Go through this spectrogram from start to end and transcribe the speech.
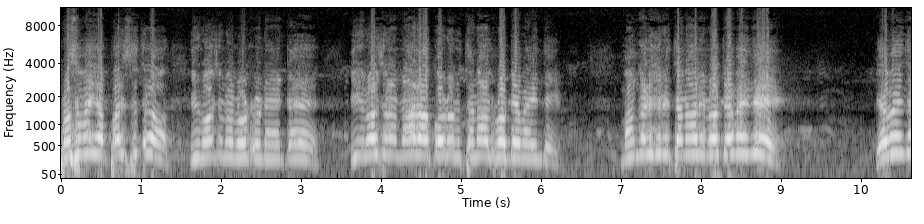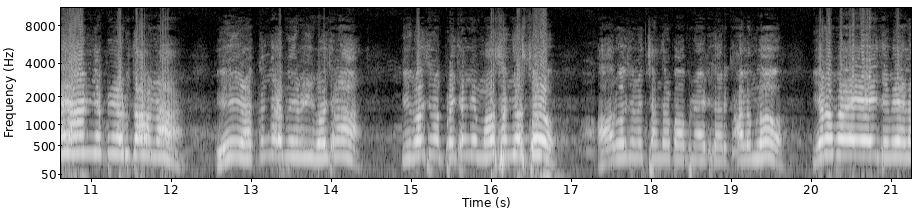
ప్రసమయ్యే పరిస్థితులు ఈ రోజున రోడ్లు ఉన్నాయంటే ఈ రోజున నారా కోడూరు తెనాలి రోడ్డు ఏమైంది? మంగళగిరి తెనాలి రోడ్డు ఏమైంది? ఏమైందా అని చెప్పి అడుగుతా ఉన్నా. ఈ రకంగా మీరు ఈ రోజున ఈ రోజున ప్రజల్ని మోసం చేస్తూ ఆ రోజున చంద్రబాబు నాయుడు గారి కాలంలో ఇరవై ఐదు వేల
